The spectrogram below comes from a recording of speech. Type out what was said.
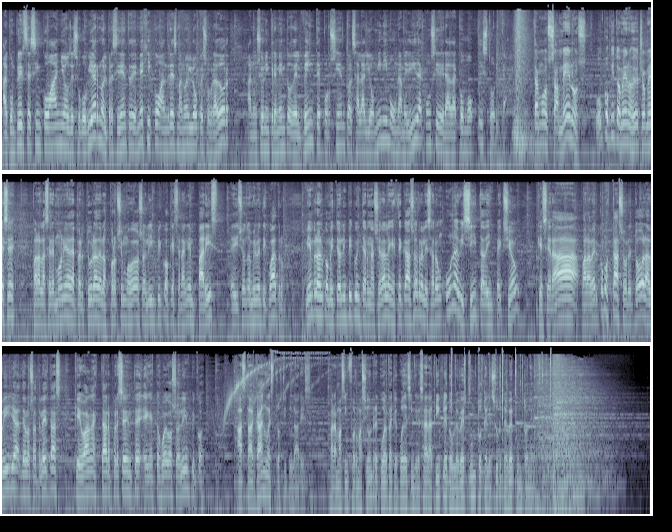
Al cumplirse cinco años de su gobierno, el presidente de México, Andrés Manuel López Obrador, anunció un incremento del 20% al salario mínimo, una medida considerada como histórica. Estamos a menos, un poquito menos de ocho meses para la ceremonia de apertura de los próximos Juegos Olímpicos que serán en París, edición 2024. Miembros del Comité Olímpico Internacional, en este caso, realizaron una visita de inspección que será para ver cómo está sobre todo la villa de los atletas que van a estar presentes en estos Juegos Olímpicos. Hasta acá nuestros titulares. Para más información recuerda que puedes ingresar a www.telesurtv.net.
